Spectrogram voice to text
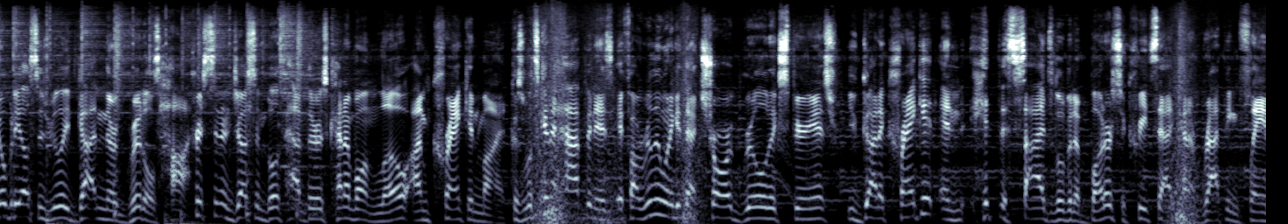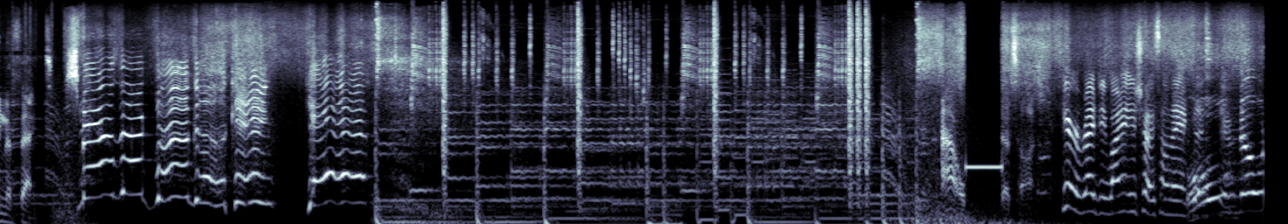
Nobody else has really gotten their griddles hot. Kristen and Justin both have theirs kind of on low. I'm cranking mine. Because what's gonna happen is if I really wanna get that charred grilled experience, you've gotta crank it and hit the sides a little bit of butter so it creates that kind of wrapping flame effect. Smells like Burger King, that's hot. Here, Reggie, why don't you try something like Oh this too? no,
